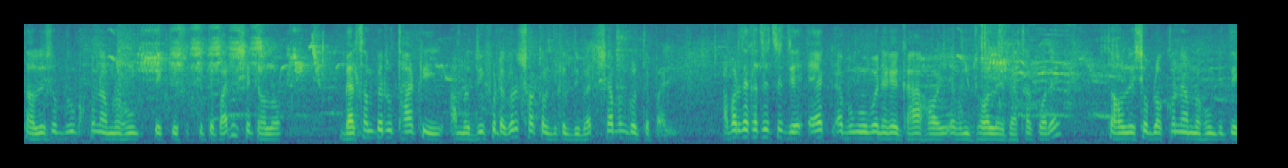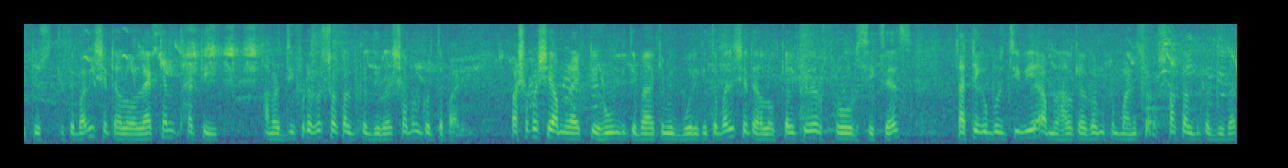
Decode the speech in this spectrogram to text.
তাহলে এসব রোগক্ষণে আমরা হোমিওপ্যাথি একটু ওষুধ খেতে পারি। সেটা হলো ব্যালসাম্পেরু থার্টি আমরা দুই ফোঁটা করে সকাল বিকেল দুইবার সেবন করতে পারি। আবার দেখা যাচ্ছে যে এক এবং উভয় নাকে ঘা হয় এবং জলে ব্যথা করে। তাহলে এইসব লক্ষণে আমরা হোমিওপ্যাথি একটু খেতে পারি। সেটা হলো ল্যাকেন থার্টি আমরা দুই ফোঁটা করে সকাল বিকেল দুইবার সেবন করতে পারি। পাশাপাশি আমরা একটি হোমিওপ্যাথি বায়োকেমিক বড়ি খেতে পারি, সেটা হলো ক্যালকুলেটর ফ্লোর সিক্স এস। চারটি উপর চিবিয়ে আমরা হালকা গরম পানি সকাল বিকাল দুইবার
